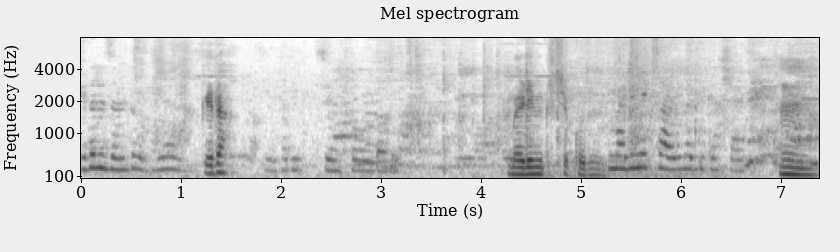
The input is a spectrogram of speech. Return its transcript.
ਇਹਦਾ ਰਿਜ਼ਲਟ ਵਧੀਆ ਹੈ। ਕਿਹਦਾ? ਇਹਦਾ ਵੀ ਸਿੰਥੋਲ ਦਾ ਵੀ। ਮੈਡੀਮਿਕਸ ਚੱਕੋ ਜੀ ਮੈਡੀਮਿਕਸ ਆਯੁਰਵੈਦਿਕ ਹੈ ਸ਼ਾਇਦ। ਹੂੰ।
